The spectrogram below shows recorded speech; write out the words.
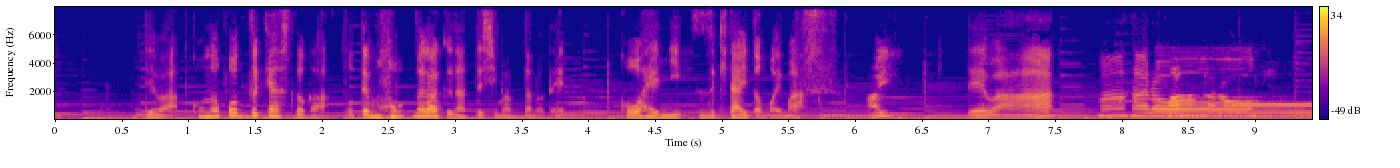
では、このポッドキャストがとても長くなってしまったので、後編に続きたいと思います。はい。では、 mahalo。Mahalo。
